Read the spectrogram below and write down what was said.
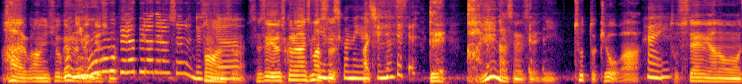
はい、あの、一生懸命勉強します。日本語ペラペラでいらっしゃるんですね。そうなんですよ。先生よろしくお願いします。よろしくお願いします。はい、で、カリーナ先生に、ちょっと今日は、はい、突然、あの、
